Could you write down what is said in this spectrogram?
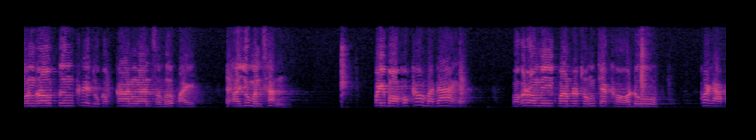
คนเราตึงเครียดอยู่กับการงานเสมอไป อายุมันสั้น ไปบอกเขาเข้ามาได้ บอกว่าเรามีความประสงค์จะขอดู ก็รับ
